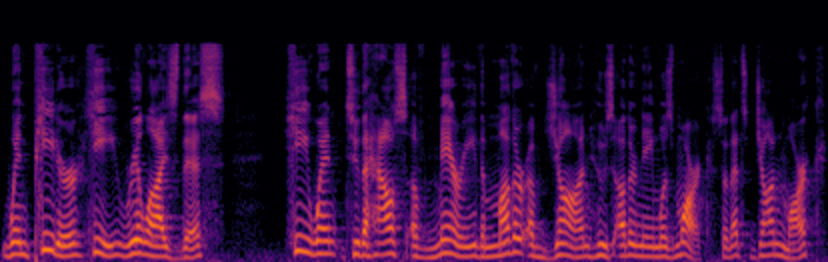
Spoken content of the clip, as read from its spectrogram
When Peter, he realized this, he went to the house of Mary, the mother of John, whose other name was Mark. So that's John Mark.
